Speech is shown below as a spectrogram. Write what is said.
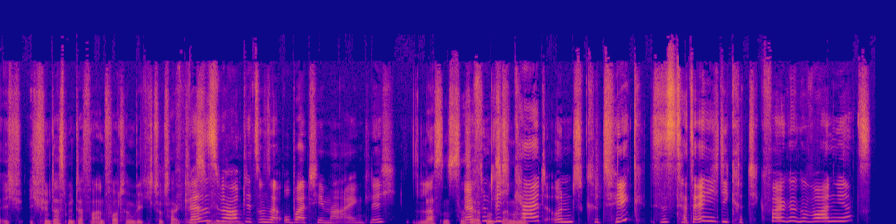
Ich, ich finde das mit der Verantwortung wirklich total klasse. Was ist überhaupt jetzt unser Oberthema eigentlich? Lass uns das. Öffentlichkeit und Kritik? Das ist tatsächlich die Kritikfolge geworden jetzt?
